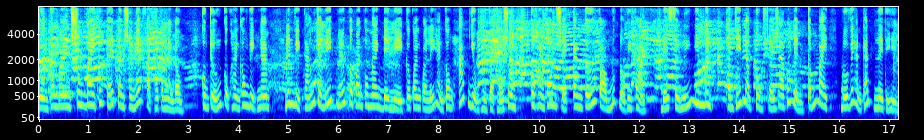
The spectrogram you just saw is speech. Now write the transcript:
đồn công an sân bay quốc tế Tân Sơn Nhất phạt 200.000 đồng. Cục trưởng Cục Hàng không Việt Nam Đinh Việt Thắng cho biết nếu cơ quan công an đề nghị cơ quan quản lý hàng không áp dụng hình phạt bổ sung, Cục Hàng không sẽ căn cứ vào mức độ vi phạm để xử lý nghiêm minh, thậm chí là Cục sẽ ra quyết định cấm bay đối với hành khách Lê Thị Hiền.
